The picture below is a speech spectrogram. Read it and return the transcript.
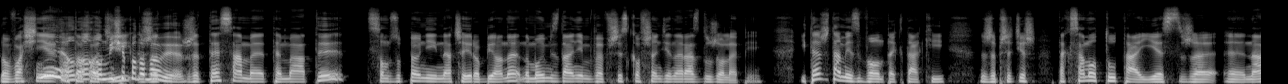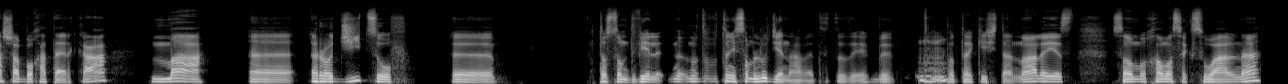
No właśnie Nie, o to on- on chodzi, mi się podoba, że, wiesz. że te same tematy są zupełnie inaczej robione, no moim zdaniem we wszystko wszędzie na raz dużo lepiej. I też tam jest wątek taki, że przecież tak samo tutaj jest, że e, nasza bohaterka ma e, rodziców, e, to są dwie, no, no to, to, nie są ludzie nawet, to jakby, mhm. bo to jakieś tam, no ale jest, są homoseksualne,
